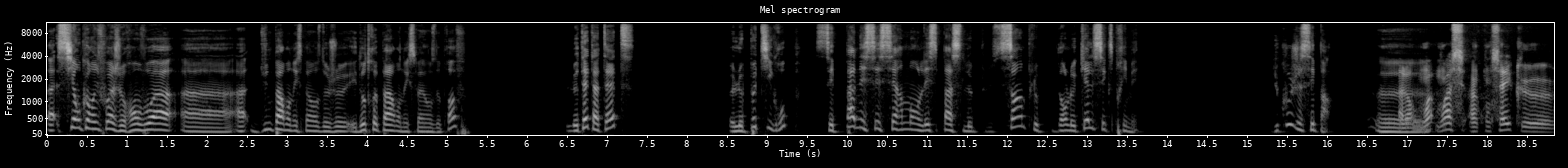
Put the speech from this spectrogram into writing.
bah, si encore une fois, je renvoie à d'une part mon expérience de jeu et d'autre part mon expérience de prof, le tête-à-tête, le petit groupe, c'est pas nécessairement l'espace le plus simple dans lequel s'exprimer. Du coup, je sais pas. Euh, Alors moi, moi c'est un conseil que,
